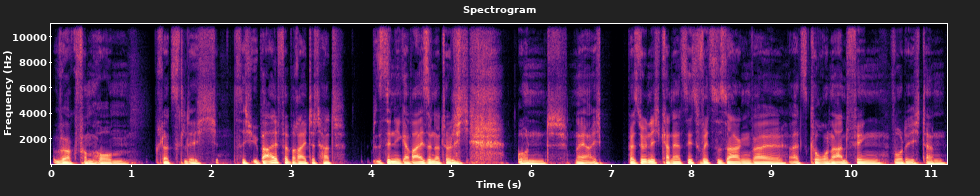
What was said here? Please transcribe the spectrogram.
Work from Home plötzlich sich überall verbreitet hat. Sinnigerweise natürlich. Und naja, ich persönlich kann jetzt nicht so viel zu sagen, weil als Corona anfing, wurde ich dann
